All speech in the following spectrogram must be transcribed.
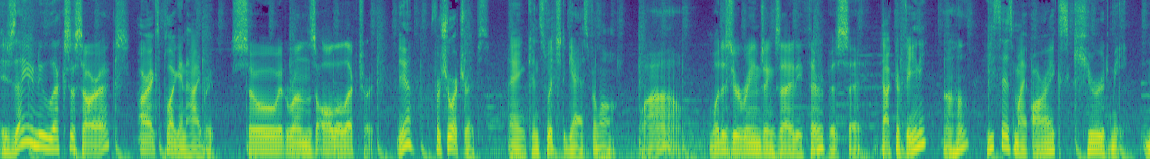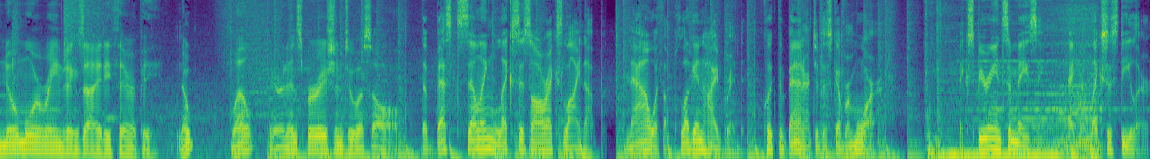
Is that your new Lexus RX? RX plug-in hybrid. So it runs all electric. Yeah, for short trips and can switch to gas for long. Wow. What does your range anxiety therapist say? Dr. Feeney? Uh huh. He says my RX cured me. No more range anxiety therapy. Nope. Well, you're an inspiration to us all. The best selling Lexus RX lineup, now with a plug in hybrid. Click the banner to discover more. Experience amazing at your Lexus dealer.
